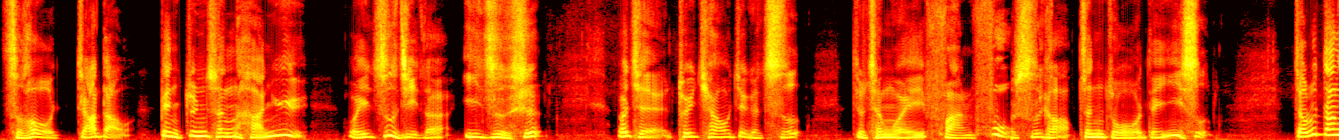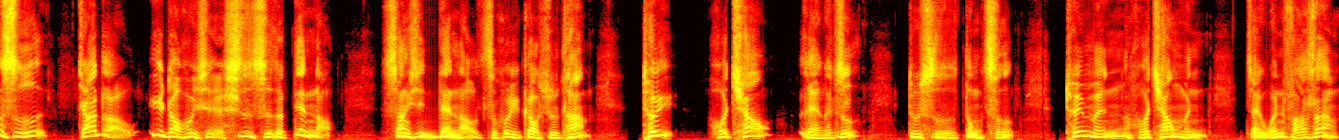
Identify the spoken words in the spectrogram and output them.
此后，贾岛便尊称韩愈为自己的一字师，而且“推敲”这个词就成为反复思考、斟酌的意思。假如当时贾岛遇到会写诗词的电脑，相信电脑只会告诉他“推”和“敲”。两个字都是动词，推门和敲门在文法上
